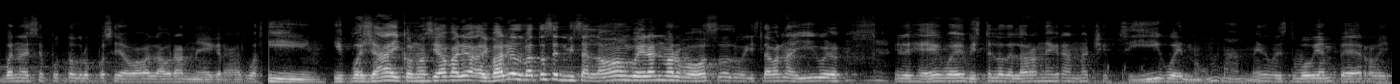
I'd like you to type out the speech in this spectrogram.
Bueno, ese puto grupo se llamaba La Hora Negra, algo así. Y, y pues ya, y conocí a varios, hay varios vatos en mi salón, güey. Eran morbosos, güey. Estaban ahí, güey. Y le dije, güey, ¿viste lo de La Hora Negra anoche? Sí, güey, no mames, güey. Estuvo bien perro, güey.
